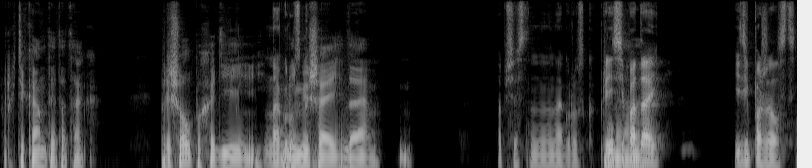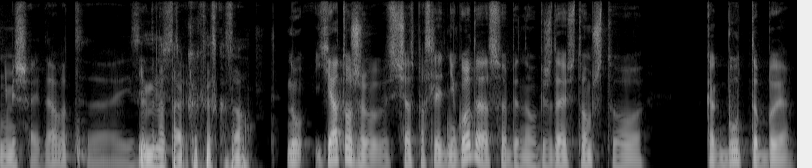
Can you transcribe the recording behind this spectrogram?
Практиканты — это так. Пришел, походи, нагрузка. не мешай, да. Общественная нагрузка. Принеси, да. подай. Иди, пожалуйста, не мешай, да, вот. Э, Именно так, как ты сказал. Ну, я тоже сейчас последние годы особенно убеждаюсь в том, что как будто бы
